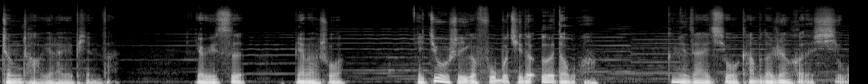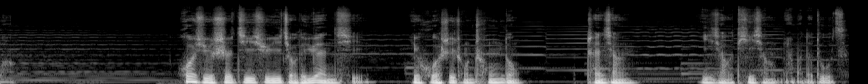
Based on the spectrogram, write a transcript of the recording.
争吵越来越频繁。有一次，苗苗说：“你就是一个扶不起的阿斗啊，跟你在一起，我看不到任何的希望。”或许是积蓄已久的怨气，亦或是一种冲动，陈翔一脚踢向苗苗的肚子。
